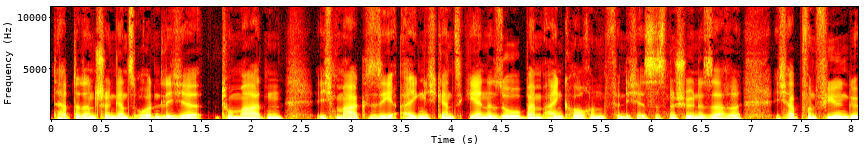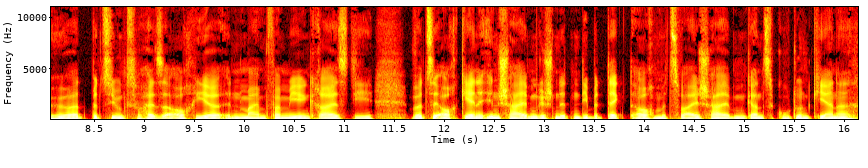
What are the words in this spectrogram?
da habt ihr dann schon ganz ordentliche Tomaten. Ich mag sie eigentlich ganz gerne so. Beim Einkochen finde ich, ist es eine schöne Sache. Ich habe von vielen gehört, beziehungsweise auch hier in meinem Familienkreis, die wird sie auch gerne in Scheiben geschnitten. Die bedeckt auch mit zwei Scheiben ganz gut und gerne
